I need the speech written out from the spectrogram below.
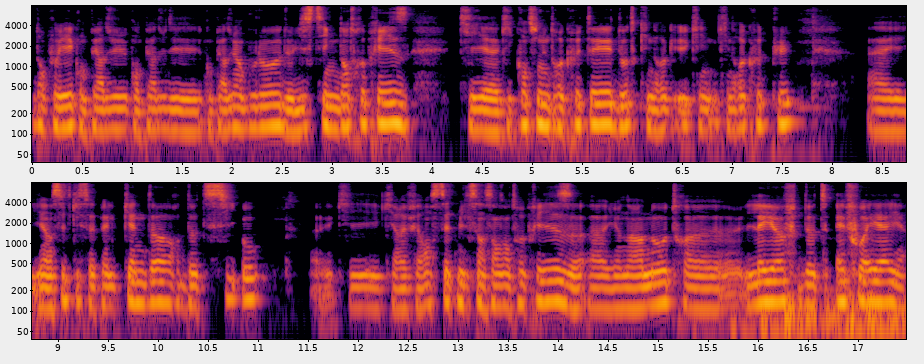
d'employés qui ont perdu qui ont perdu des qui ont perdu un boulot, de listing d'entreprises qui qui continuent de recruter, d'autres qui ne qui, ne recrutent plus. Il y a un site qui s'appelle kendor.co qui, qui référence 7500 entreprises. il y en a un autre, layoff.fyi,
